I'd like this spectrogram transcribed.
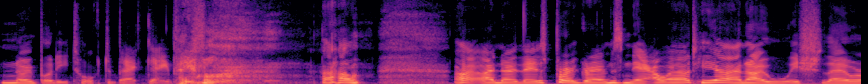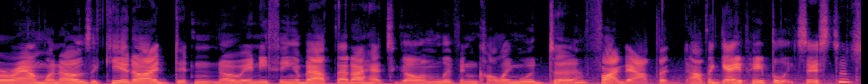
Nobody talked about gay people. um, I, I know there's programs now out here, and I wish they were around when I was a kid. I didn't know anything about that. I had to go and live in Collingwood to find out that other gay people existed.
